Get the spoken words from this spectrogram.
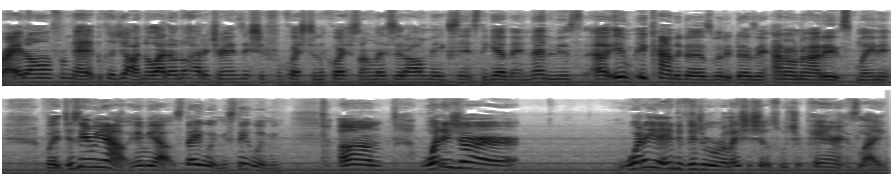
right on from that because y'all know I don't know how to transition from question to question unless it all makes sense together. And none of this, uh, it, it kind of does, but it doesn't. I don't know how to explain it, but just hear me out. Hear me out. Stay with me. Stick with me. Um, what is your, what are your individual relationships with your parents like?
